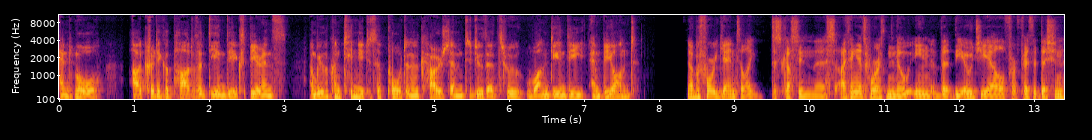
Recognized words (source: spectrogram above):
and more are a critical part of the D&D experience, and we will continue to support and encourage them to do that through One D&D and beyond. Now, before we get into like discussing this, I think it's worth noting that the OGL for fifth edition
